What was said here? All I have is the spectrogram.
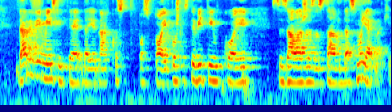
da li vi mislite da jednakost postoji, pošto ste vi tim koji se zalaže za stav da smo jednaki?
